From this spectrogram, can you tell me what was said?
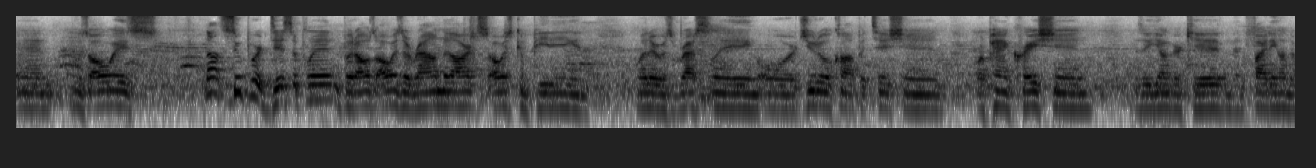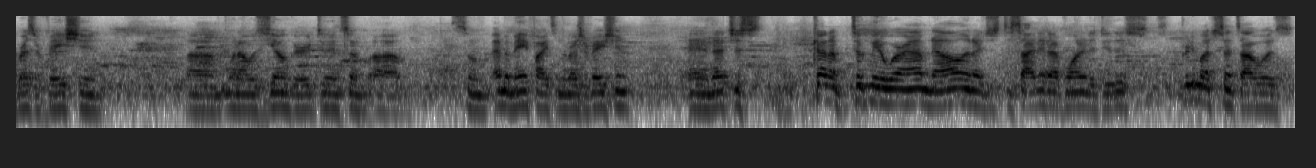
and was always not super disciplined, but I was always around the arts, always competing, and whether it was wrestling or judo competition or pancration as a younger kid, and then fighting on the reservation um, when I was younger, doing some um, some MMA fights on the reservation, and that just kind of took me to where I am now, and I just decided I've wanted to do this pretty much since I was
